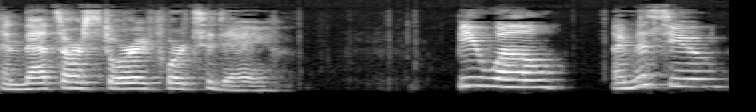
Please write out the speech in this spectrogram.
And that's our story for today. Be well. I miss you.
